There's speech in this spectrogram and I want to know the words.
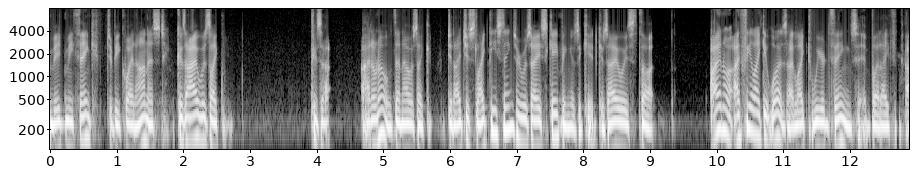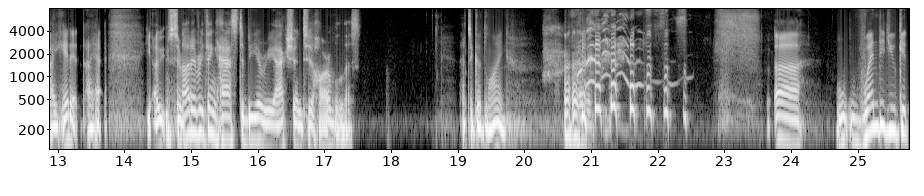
made me think, to be quite honest, because I was like, because I, I don't know. Then I was like, did I just like these things, or was I escaping as a kid? Because I always thought, I don't. know. I feel like it was. I liked weird things, but I, I hid it. I had. Uh, sur- Not everything has to be a reaction to horribleness. That's a good line. uh, when did you get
